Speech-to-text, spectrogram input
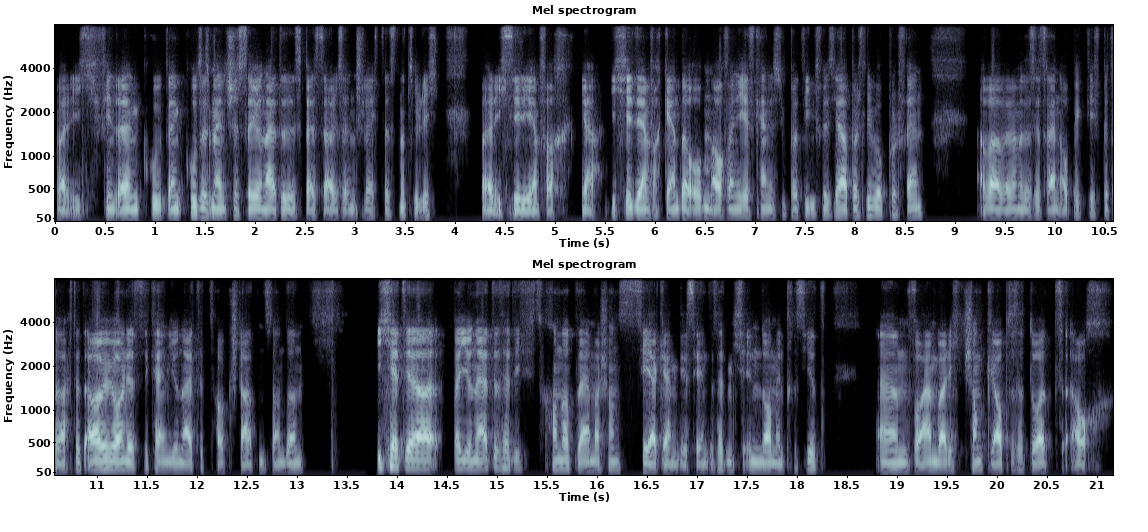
weil ich finde, ein, gut, ein gutes Manchester United ist besser als ein schlechtes natürlich, weil ich sehe die einfach, ja, ich sehe die einfach gern da oben, auch wenn ich jetzt keine Sympathien für sie habe als Liverpool-Fan, aber wenn man das jetzt rein objektiv betrachtet. Aber wir wollen jetzt keinen United-Talk starten, sondern ich hätte ja, bei United hätte ich Conor Bleimer schon sehr gern gesehen. Das hätte mich enorm interessiert. Ähm, vor allem, weil ich schon glaube, dass er dort auch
